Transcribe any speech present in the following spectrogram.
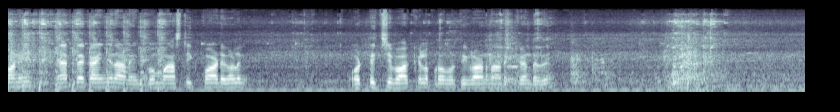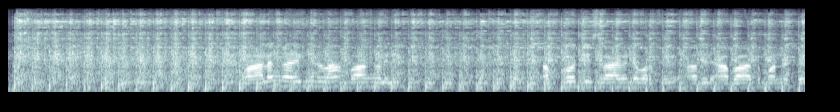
പണി നേരത്തെ കഴിഞ്ഞതാണ്. ഇനിയിപ്പോൾ മാസ്റ്റിക് പാടുകൾ ഒട്ടിച്ച് ബാക്കിയുള്ള പ്രവൃത്തികളാണ് നടക്കേണ്ടത്. പാലം കഴിഞ്ഞുള്ള ഭാഗങ്ങളിൽ അപ്രോച്ച് സ്ലാബിന്റെ വർക്ക് അതിൽ ആ ഭാഗത്ത് മണ്ണിട്ട്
